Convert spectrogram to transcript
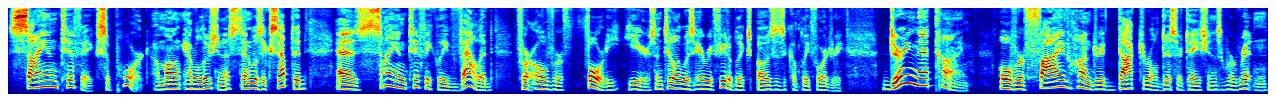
scientific support among evolutionists and was accepted as scientifically valid for over 40 years until it was irrefutably exposed as a complete forgery. During that time, over 500 doctoral dissertations were written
